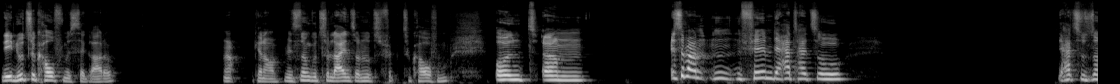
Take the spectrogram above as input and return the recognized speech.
Nee, nur zu kaufen ist der gerade. Ja, genau. Nicht nur gut zu leihen, sondern nur zu, zu kaufen. Und ähm, ist aber ein, ein Film, der hat halt so. Der hat so, so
